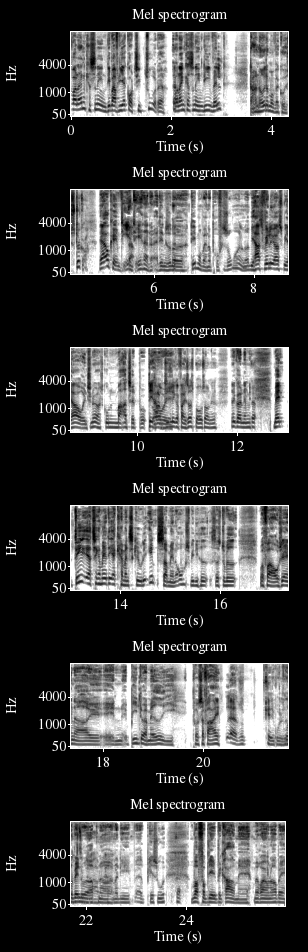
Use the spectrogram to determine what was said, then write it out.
hvordan kan sådan en... Det er bare, fordi jeg går tit tur der. Hvordan kan sådan en lige vælte? Der er noget, der må være gået i stykker. Ja, okay. Men det, ja. det, er, er det, sådan noget, det må være noget professor eller noget. Vi har selvfølgelig også... Vi har jo ingeniørskolen meget tæt på. Det har, Og, de øh, ligger faktisk også på Aarhus ja. Det gør det nemlig. Ja. Men det, jeg tænker mere, det er, kan man skrive det ind som en årsvidighed, så du ved, hvorfor oceaner øh, en bildør med i, på safari, Ja, så kan de rulle vinduet op, når, når de øh, bliver sure. Ja. Hvorfor bliver de begravet med, med røven opad?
